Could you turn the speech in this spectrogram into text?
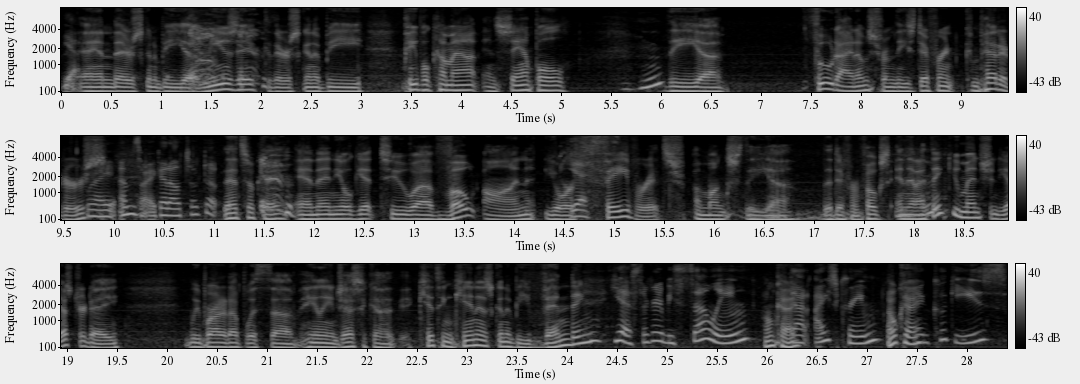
yeah. And there's going to be uh, music. there's going to be people come out and sample Mm-hmm. the uh, food items from these different competitors. Right. I'm sorry. I got all choked up. That's okay. and then you'll get to uh, vote on your Yes. favorites amongst the uh, the different folks. And then Mm-hmm. I think you mentioned yesterday, we brought it up with uh, Haley and Jessica. Kith and Kin is going to be vending. Yes, they're going to be selling Okay. that ice cream Okay. and cookies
